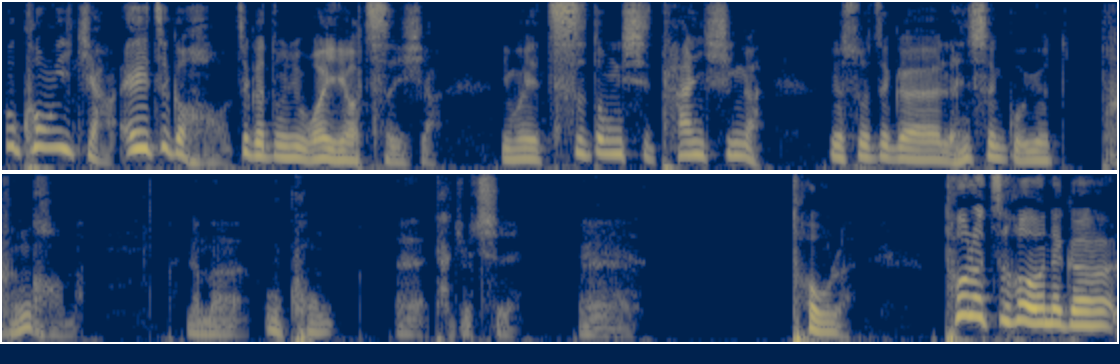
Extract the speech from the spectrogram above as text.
悟空一讲，哎，这个好，这个东西我也要吃一下，因为吃东西贪心啊。又说这个人参果又很好嘛，那么悟空，呃，他就去，呃，偷了，偷了之后，那个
